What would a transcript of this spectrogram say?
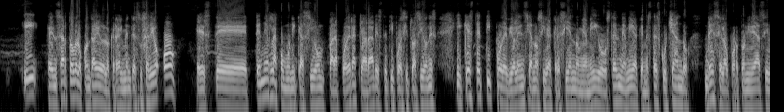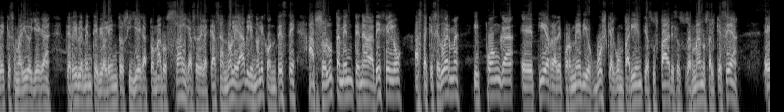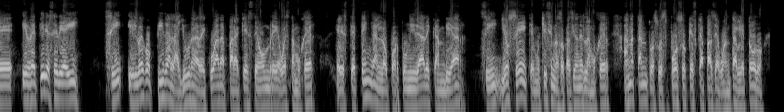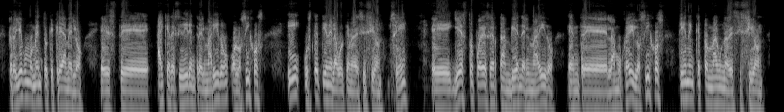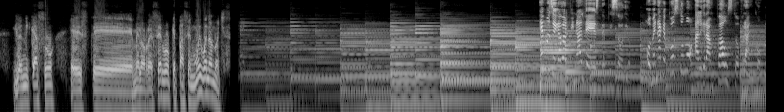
y pensar todo lo contrario de lo que realmente sucedió o este tener la comunicación para poder aclarar este tipo de situaciones y que este tipo de violencia no siga creciendo, mi amigo, usted mi amiga que me está escuchando, dése la oportunidad, si ve que su marido llega terriblemente violento, si llega tomado, sálgase de la casa, no le hable, no le conteste absolutamente nada, déjelo hasta que se duerma y ponga eh, tierra de por medio, busque algún pariente, a sus padres, a sus hermanos, al que sea, eh, y retírese de ahí, ¿sí? Y luego pida la ayuda adecuada para que este hombre o esta mujer este, tengan la oportunidad de cambiar, ¿sí? Yo sé que en muchísimas ocasiones la mujer ama tanto a su esposo que es capaz de aguantarle todo, pero llega un momento que créamelo, este, hay que decidir entre el marido o los hijos y usted tiene la última decisión, ¿sí? Eh, y esto puede ser también el marido entre la mujer y los hijos tienen que tomar una decisión. Yo en mi caso, este, me lo reservo, que pasen muy buenas noches. Hemos llegado al final de este episodio. Homenaje póstumo al gran Fausto Franco.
